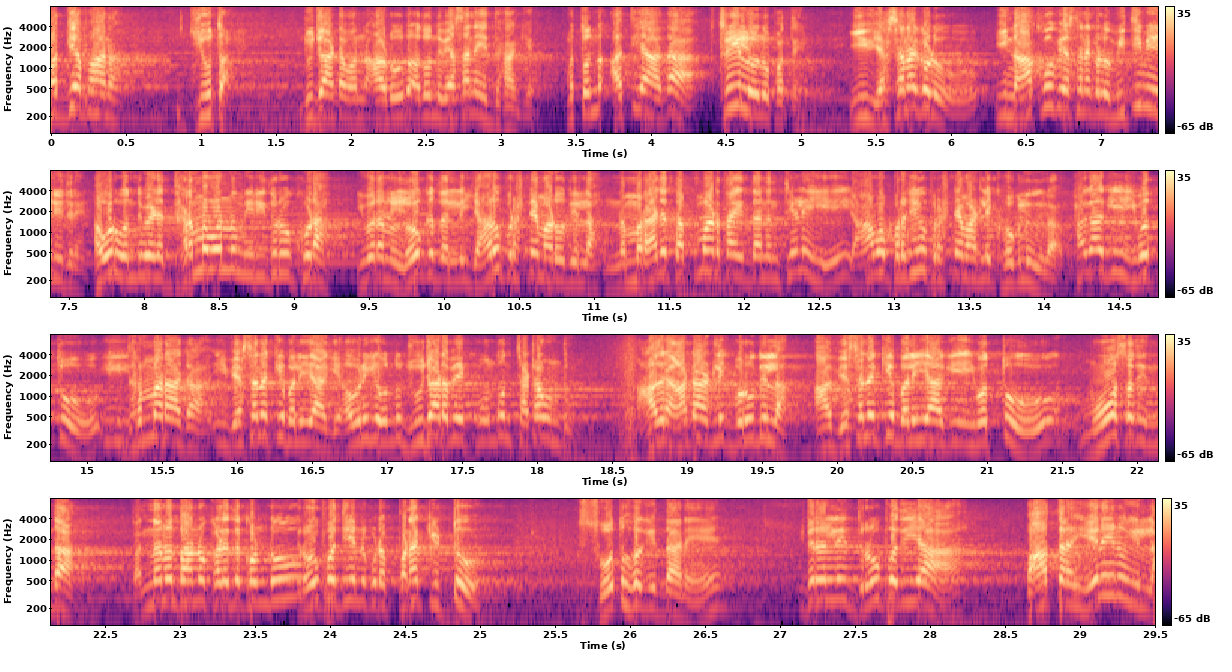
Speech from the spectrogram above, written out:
ಮದ್ಯಪಾನ, ದ್ಯೂತ. ಜುಜಾಟವನ್ನು ಆಡುವುದು ಅದೊಂದು ವ್ಯಸನ ಇದ್ದ ಹಾಗೆ. ಮತ್ತೊಂದು ಅತಿಯಾದ ಸ್ತ್ರೀಲೋಲುಪತೆ. ಈ ವ್ಯಸನಗಳು, ಈ ನಾಲ್ಕು ವ್ಯಸನಗಳು ಮಿತಿ ಮೀರಿದ್ರೆ ಅವರು ಒಂದು ವೇಳೆ ಧರ್ಮವನ್ನು ಮೀರಿದರೂ ಕೂಡ ಇವರನ್ನ ಲೋಕದಲ್ಲಿ ಯಾರೂ ಪ್ರಶ್ನೆ ಮಾಡುವುದಿಲ್ಲ. ನಮ್ಮ ರಾಜ ತಪ್ಪು ಮಾಡ್ತಾ ಇದ್ದಾನೆ ಅಂತೇಳಿ ಯಾವ ಪ್ರಜೆಯೂ ಪ್ರಶ್ನೆ ಮಾಡ್ಲಿಕ್ಕೆ ಹೋಗಲಿಲ್ಲ. ಹಾಗಾಗಿ ಇವತ್ತು ಈ ಧರ್ಮರಾಜ ಈ ವ್ಯಸನಕ್ಕೆ ಬಲಿಯಾಗಿ ಅವನಿಗೆ ಒಂದು ಜೂಜಾಡಬೇಕು ಅಂತ ಒಂದು ಚಟ ಉಂಟು. ಆದ್ರೆ ಆಟ ಆಡ್ಲಿಕ್ಕೆ ಬರುವುದಿಲ್ಲ. ಆ ವ್ಯಸನಕ್ಕೆ ಬಲಿಯಾಗಿ ಇವತ್ತು ಮೋಸದಿಂದ ತನ್ನನ್ನು ತಾನು ಕಳೆದುಕೊಂಡು ದ್ರೌಪದಿಯನ್ನು ಕೂಡ ಪಣಕ್ಕಿಟ್ಟು ಸೋತು ಹೋಗಿದ್ದಾನೆ. ಇದರಲ್ಲಿ ದ್ರೌಪದಿಯ ಪಾತ್ರ ಏನೇನೂ ಇಲ್ಲ.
